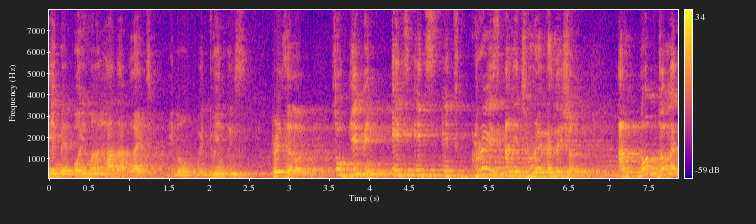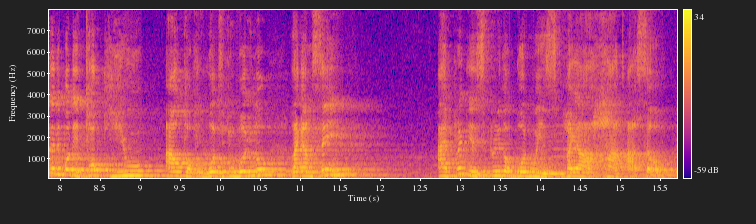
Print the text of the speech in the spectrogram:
Amen. But in my heart, I'm like, you know, we're doing this. Praise the Lord. So giving, it's it's it's grace and it's revelation. And don't, don't let anybody talk you out of what you do. But you know, like I'm saying, I pray the Spirit of God will inspire our heart ourselves.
